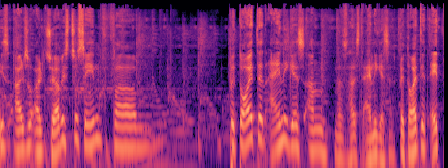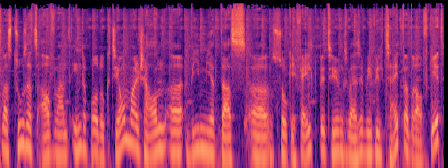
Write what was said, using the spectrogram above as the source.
ist also als Service zu sehen, bedeutet einiges an, was heißt einiges, bedeutet etwas Zusatzaufwand in der Produktion. Mal schauen, äh, wie mir das äh, so gefällt, beziehungsweise wie viel Zeit da drauf geht.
